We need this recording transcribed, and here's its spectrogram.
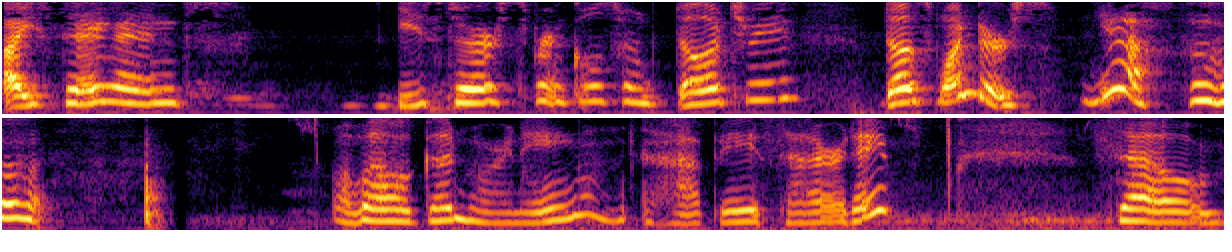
icing and Easter sprinkles from Dollar Tree does wonders. Yeah. well, good morning. Happy Saturday. So,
